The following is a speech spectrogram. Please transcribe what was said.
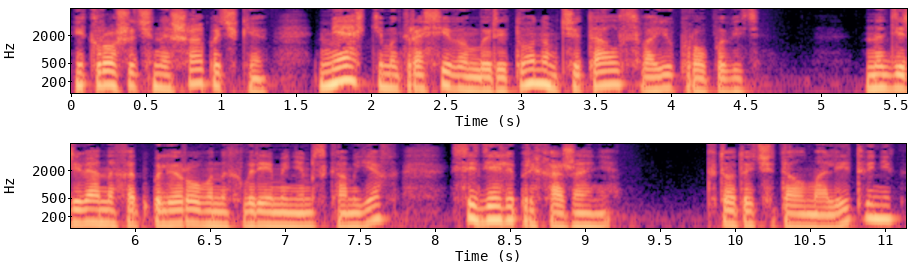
и крошечной шапочке мягким и красивым баритоном читал свою проповедь. На деревянных отполированных временем скамьях сидели прихожане. Кто-то читал молитвенник,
